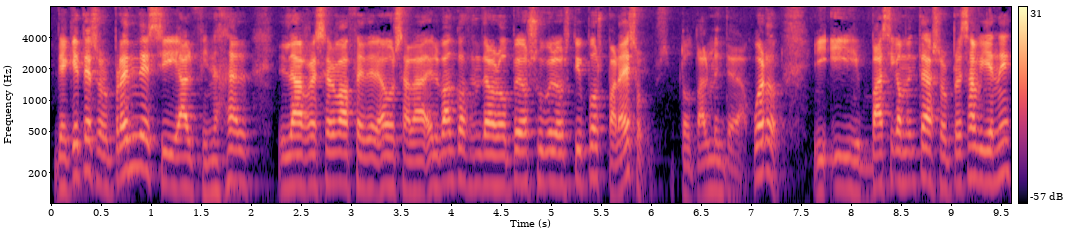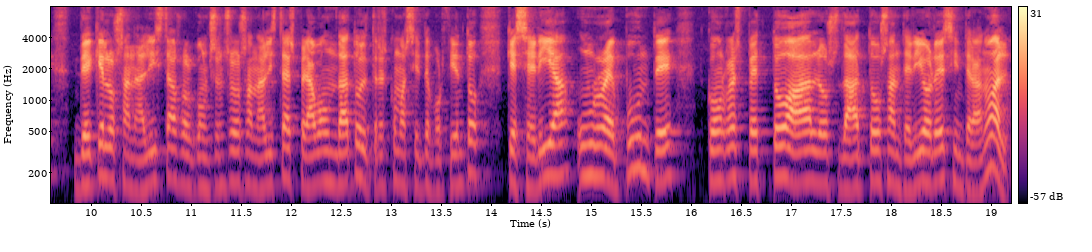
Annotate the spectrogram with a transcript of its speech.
¿de qué te sorprende si al final la Reserva Federal, o sea, el Banco Central Europeo sube los tipos para eso? Pues, totalmente de acuerdo. Y, básicamente la sorpresa viene de que los analistas o el consenso de los analistas esperaba un dato del 3,7% que sería un repunte con respecto a los datos anteriores interanual,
